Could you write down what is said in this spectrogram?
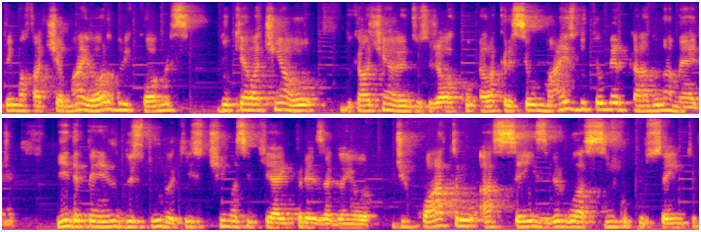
tem uma fatia maior do e-commerce do que ela tinha do que ela tinha antes, ou seja, ela, ela cresceu mais do que o mercado na média. E dependendo do estudo aqui, estima-se que a empresa ganhou de 4 a 6,5%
